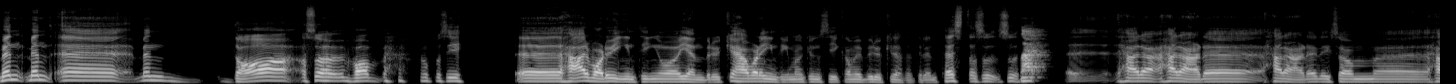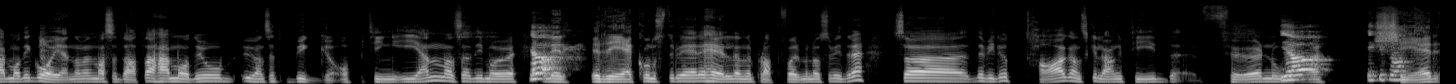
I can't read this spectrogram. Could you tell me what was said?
Men, men, eh, men da Altså, hva Holdt på å si eh, Her var det jo ingenting å gjenbruke. Her var det ingenting man kunne si kan vi bruke dette til en test. Altså, så, eh, her, er, her, er det, her er det liksom uh, Her må de gå gjennom en masse data. Her må de jo uansett bygge opp ting igjen. Altså, de må jo Ja. Eller rekonstruere hele denne plattformen og så videre. Så det vil jo ta ganske lang tid før noe Ja? Skjer,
